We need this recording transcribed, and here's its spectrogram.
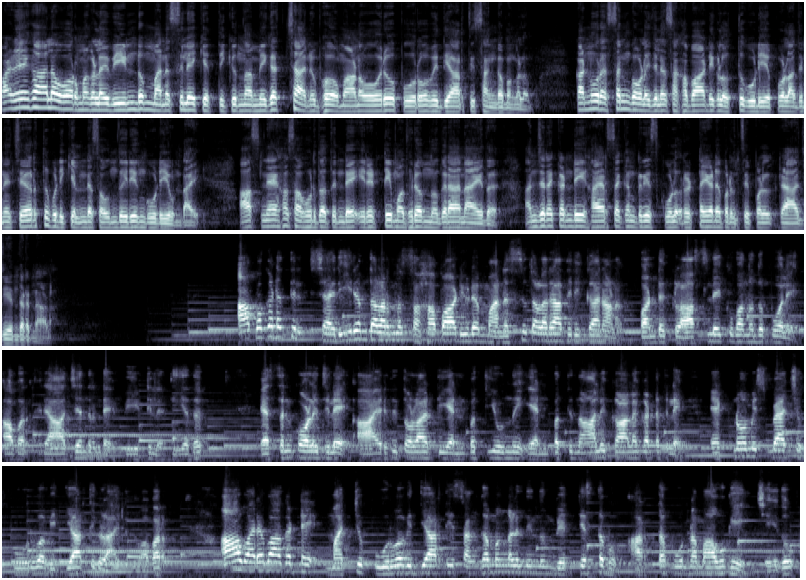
പഴയകാല ഓർമ്മകളെ വീണ്ടും മനസ്സിലേക്ക് എത്തിക്കുന്ന മികച്ച അനുഭവമാണ് ഓരോ പൂർവ വിദ്യാർത്ഥി സംഗമങ്ങളും. കണ്ണൂർ എസ് എൻ കോളേജിലെ സഹപാഠികൾ ഒത്തുകൂടിയപ്പോൾ അതിനെ ചേർത്ത് പിടിക്കലിന്റെ സൗന്ദര്യം കൂടിയുണ്ടായി. ആ സ്നേഹ സൗഹൃദത്തിന്റെ ഇരട്ടി മധുരം നുകരാനായത് Anjarakandy higher secondary school retired principal രാജേന്ദ്രനാണ്. അപകടത്തിൽ ശരീരം തളർന്ന സഹപാഠിയുടെ മനസ്സ് തളരാതിരിക്കാനാണ് പണ്ട് ക്ലാസ്സിലേക്ക് വന്നതുപോലെ അവർ രാജേന്ദ്രന്റെ വീട്ടിലെത്തിയത്. എസ് എൻ കോളേജിലെ ആയിരത്തി തൊള്ളായിരത്തി എൺപത്തി ഒന്ന് എൺപത്തിനാല് കാലഘട്ടത്തിലെ എക്കണോമിക്സ് ബാച്ച് പൂർവ വിദ്യാർത്ഥികളായിരുന്നു അവർ. ആ വരവാകട്ടെ മറ്റു പൂർവ വിദ്യാർത്ഥി സംഗമങ്ങളിൽ നിന്നും വ്യത്യസ്തവും അർത്ഥപൂർണമാവുകയും ചെയ്തു.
